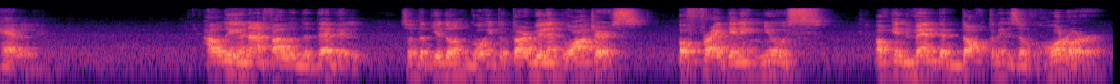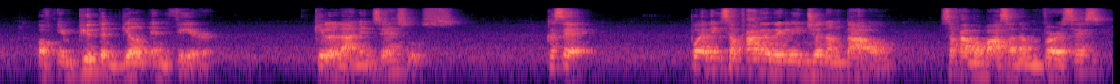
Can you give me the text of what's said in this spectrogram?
hell. How do you not follow the devil so that you don't go into turbulent waters of frightening news, of invented doctrines of horror, of imputed guilt and fear? Kilalanin si Jesus. Kasi, pwedeng sa kare-religion ng tao, sa kababasa ng verses,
